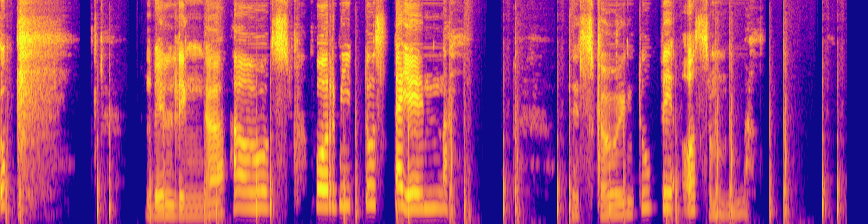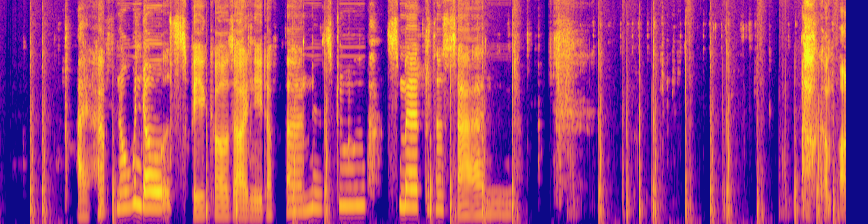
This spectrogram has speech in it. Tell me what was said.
Oh. Building a house for me to stay in. It's going to be awesome. I have no windows because I need a furnace to smelt the sand. Oh, come on.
